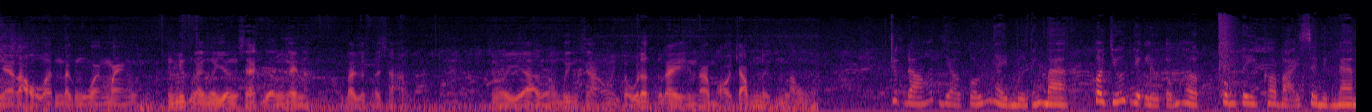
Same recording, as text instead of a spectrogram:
nhà lậu bên ta cũng hoang mang lắm. Nhất là người dân sát gần đây nè, ta rất là sợ rồi giờ không biết sao chủ đất ở đây người ta bỏ trống này cũng lâu rồi Trước đó, vào tối ngày 10 tháng 3, kho chứa vật liệu tổng hợp công ty kho bãi xe miền Nam,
